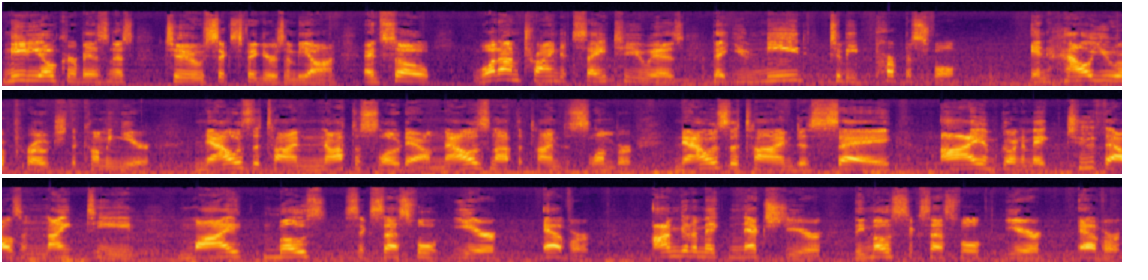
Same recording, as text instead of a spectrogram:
mediocre business to six figures and beyond. And so what I'm trying to say to you is that you need to be purposeful in how you approach the coming year. Now is the time not to slow down. Now is not the time to slumber. Now is the time to say, I am going to make 2019 my most successful year ever. I'm going to make next year the most successful year ever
